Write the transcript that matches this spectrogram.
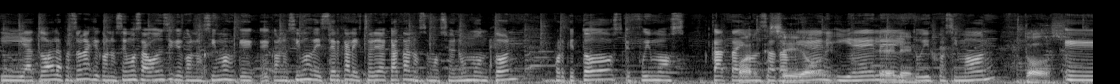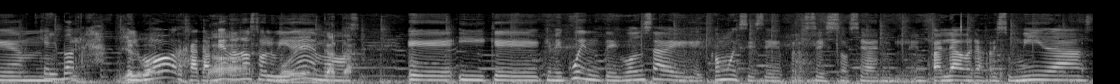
Y a todas las personas que conocemos a Gonzi, que conocimos, que, que conocimos de cerca la historia de Cata, nos emocionó un montón, porque todos fuimos Cata y Parte, Gonza sí, también, obvio. y él, y tu hijo Simón. Todos. Eh, El Borja. y el Borja también, no Claro, nos bien, olvidemos. Cata. Eh, y que, que me cuentes, Gonza, eh, cómo es ese proceso, o sea, en, en palabras resumidas.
